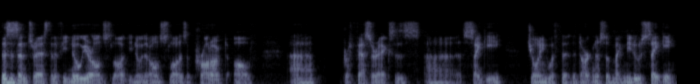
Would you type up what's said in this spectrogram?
this is interesting. If you know your onslaught, you know that onslaught is a product of uh, Professor X's uh, psyche joined with the, the darkness of Magneto's psyche.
